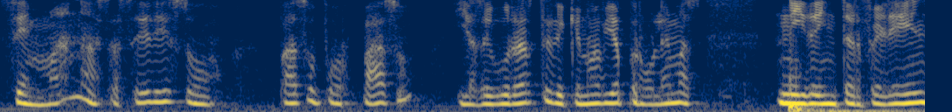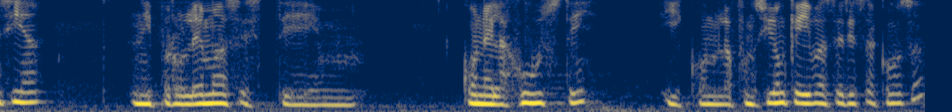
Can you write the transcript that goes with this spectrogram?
semanas hacer eso paso por paso y asegurarte de que no había problemas ni de interferencia, ni problemas este, con el ajuste y con la función que iba a hacer esa cosa,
